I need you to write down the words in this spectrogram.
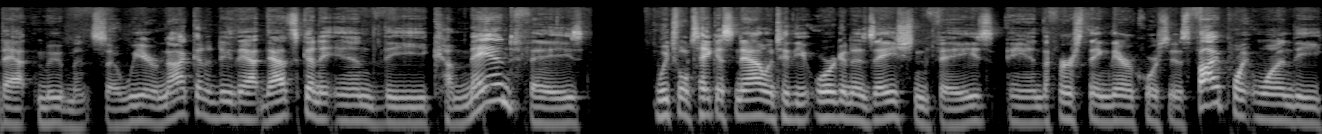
that movement. So we are not gonna do that. That's gonna end the command phase which will take us now into the organization phase. And the first thing there, of course, is 5.1, the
